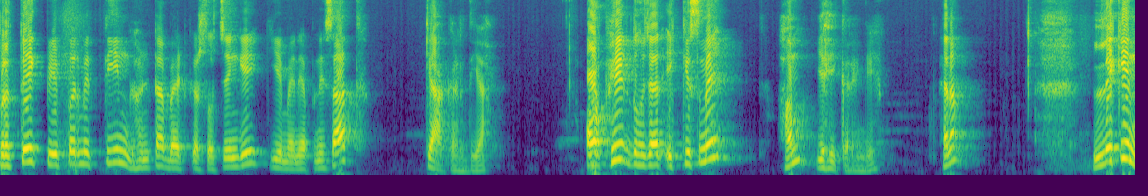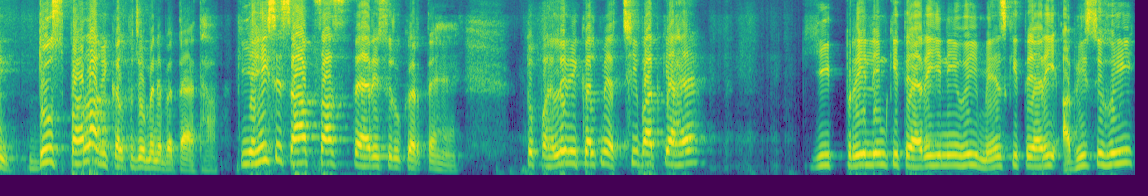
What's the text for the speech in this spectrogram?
प्रत्येक पेपर में तीन घंटा बैठकर सोचेंगे कि ये मैंने अपने साथ क्या कर दिया। और फिर 2021 में हम यही करेंगे, है ना? लेकिन दूस पहला विकल्प जो मैंने बताया था कि यहीं से साथ साथ तैयारी शुरू करते हैं। तो पहले विकल्प में अच्छी बात क्या है? कि प्रीलिम की तैयारी ही नहीं हुई, मेंस की तैयारी अभी से हुई।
